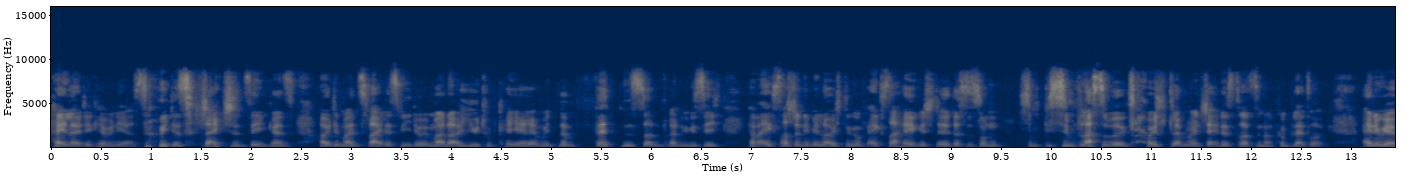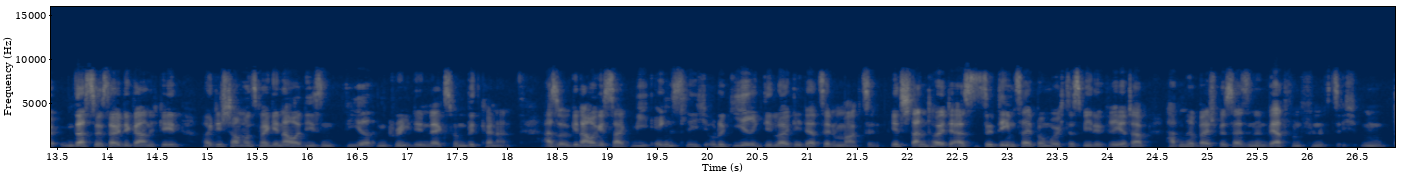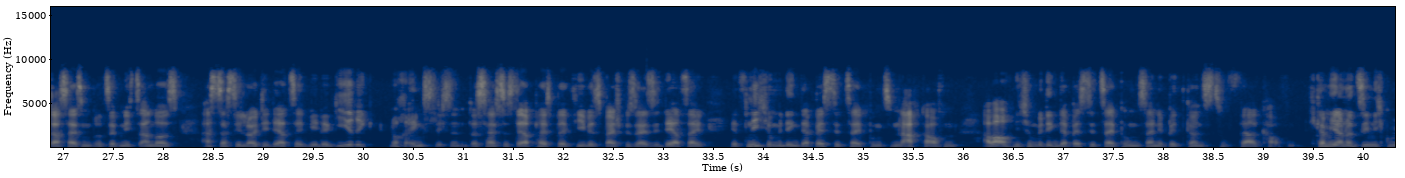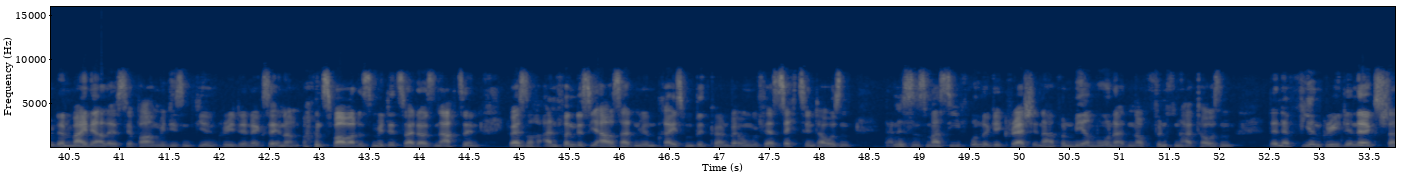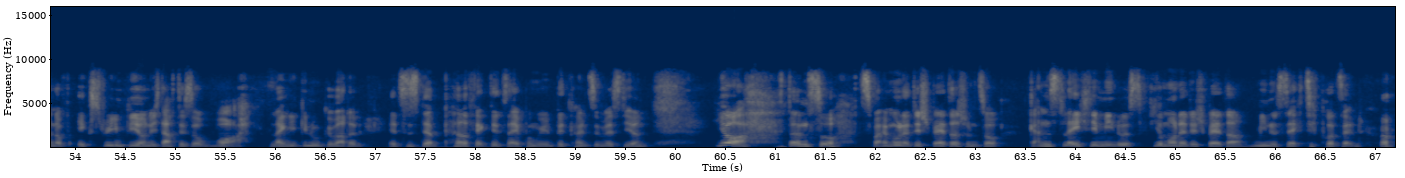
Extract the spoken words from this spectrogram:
Hey Leute, Kevin hier. So wie du es wahrscheinlich schon sehen kannst, heute mein zweites Video in meiner YouTube-Karriere mit einem fetten Sonnenbrand im Gesicht. Ich habe extra schon die Beleuchtung auf extra hell gestellt, dass es so ein, so ein bisschen blasser wirkt, aber ich glaube, mein Shade ist trotzdem noch komplett rot. Anyway, um das soll es heute gar nicht gehen. Heute schauen wir uns mal genauer diesen Fear and Greed Index von Bitcoin an. Also genauer gesagt, wie ängstlich oder gierig die Leute derzeit im Markt sind. Jetzt stand heute, also zu dem Zeitpunkt, wo ich das Video kreiert habe, hatten wir beispielsweise einen Wert von 50. Und das heißt im Prinzip nichts anderes, als dass die Leute derzeit weder gierig gierig noch ängstlich sind. Das heißt, aus der Perspektive ist beispielsweise derzeit jetzt nicht unbedingt der beste Zeitpunkt zum Nachkaufen, aber auch nicht unbedingt der beste Zeitpunkt, seine Bitcoins zu verkaufen. Ich kann mich ja noch ziemlich gut an meine allererste Erfahrung mit diesen vielen Greed Index erinnern. Und zwar war das Mitte 2018. Ich weiß noch, Anfang des Jahres hatten wir einen Preis von Bitcoin bei ungefähr 16.000. Dann ist es massiv runtergecrashed innerhalb von mehreren Monaten auf 5.500. Denn der Fear and Greed Index stand auf Extreme Fear und ich dachte so, boah, lange genug gewartet. Jetzt ist der perfekte Zeitpunkt, um in Bitcoin zu investieren. Ja, dann so zwei Monate später schon so ganz leichte Minus, vier Monate später minus 60 Prozent.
